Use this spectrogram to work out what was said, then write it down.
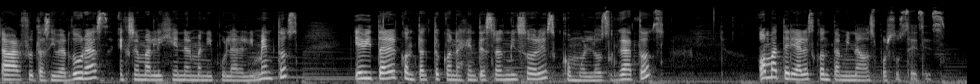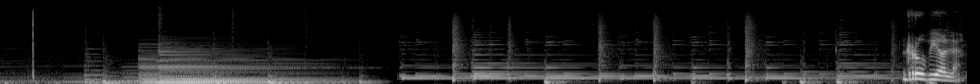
Lavar frutas y verduras, extremar la higiene al manipular alimentos y evitar el contacto con agentes transmisores como los gatos o materiales contaminados por sus heces. Rubiola.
